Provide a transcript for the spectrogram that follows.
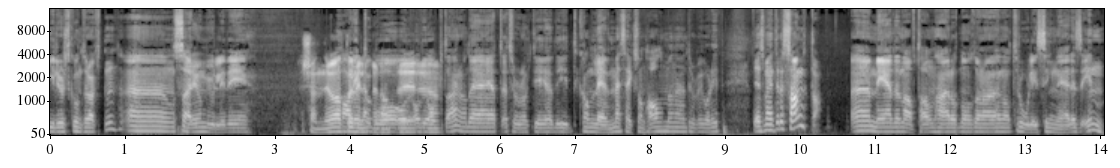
Ilers-kontrakten. Uh, så er det jo mulig de Jeg skjønner jo at har litt å gå og, og opp der. Og det, jeg, jeg tror nok de, de kan leve med 6,5, men jeg tror vi går dit. Det som er interessant da, eh, med den avtalen her, og nå, når den trolig signeres inn,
